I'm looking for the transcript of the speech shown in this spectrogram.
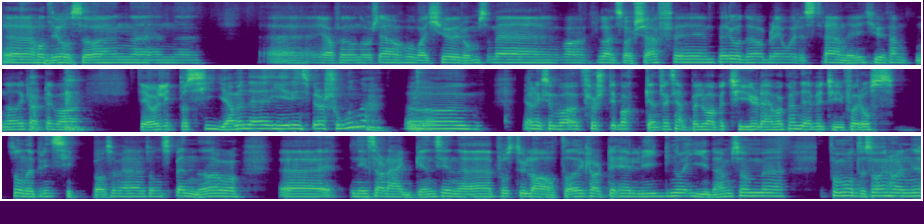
eh, hadde jo også en, en eh, ja, For noen år siden Håvard Kjørom, som var landslagssjef i en periode og ble årets trener i 2015. og det er klart det var det er jo litt på sida, men det gir inspirasjon. da. Mm. Og, ja, liksom, først i bakken, f.eks. Hva betyr det? Hva kan det bety for oss? Sånne prinsipper som er sånn spennende. Da. Og, eh, Nils Arne Eggen sine postulater, det er klart det er, ligger noe i dem som eh, På en måte så har han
